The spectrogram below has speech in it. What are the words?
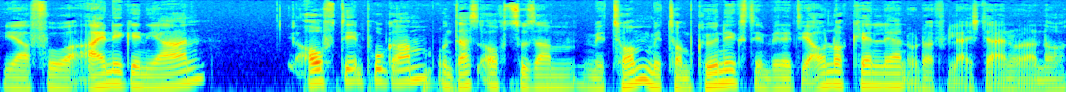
ja vor einigen Jahren auf dem Programm und das auch zusammen mit Tom, mit Tom Königs, den werdet ihr auch noch kennenlernen oder vielleicht der eine oder andere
